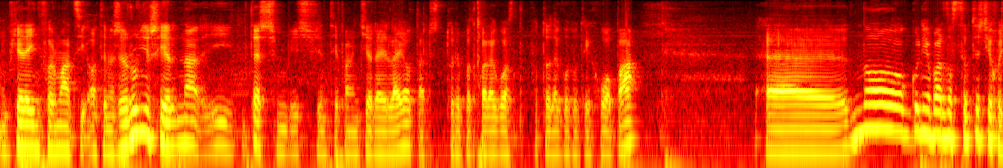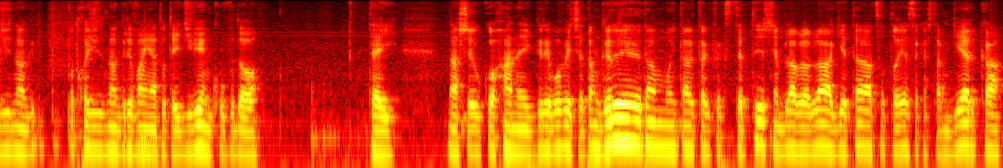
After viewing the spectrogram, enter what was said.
wiele informacji o tym, że również jedna, i też świętej pamięci Ray Liotta, który podkłada głos pod tego tutaj chłopa, e, no ogólnie bardzo sceptycznie chodzi do, podchodzi do nagrywania tutaj dźwięków do tej naszej ukochanej gry, bo wiecie, tam gry, tam tak, tak, tak sceptycznie, bla bla bla, GTA, co to jest, jakaś tam gierka,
